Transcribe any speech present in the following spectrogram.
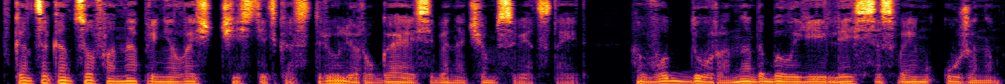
В конце концов она принялась чистить кастрюли, ругая себя, на чем свет стоит. Вот дура, надо было ей лезть со своим ужином.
